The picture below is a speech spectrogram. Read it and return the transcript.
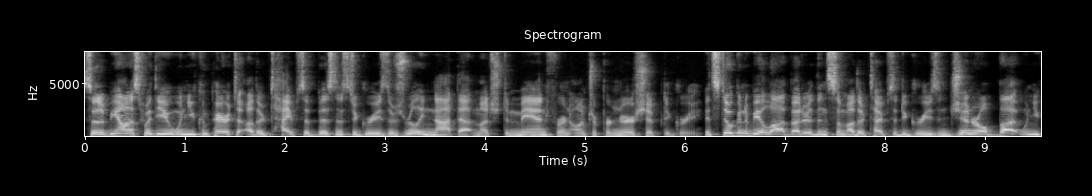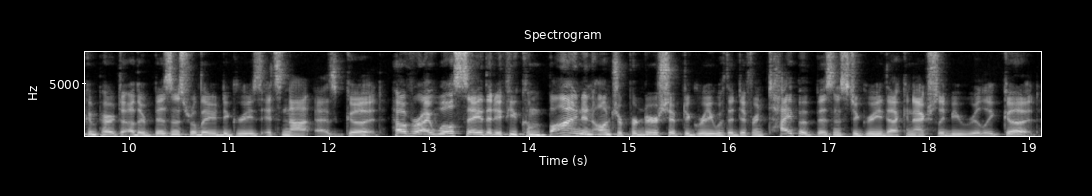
So to be honest with you, when you compare it to other types of business degrees, there's really not that much demand for an entrepreneurship degree. It's still gonna be a lot better than some other types of degrees in general, but when you compare it to other business related degrees, it's not as good. However, I will say that if you combine an entrepreneurship degree with a different type of business degree, that can actually be really good.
